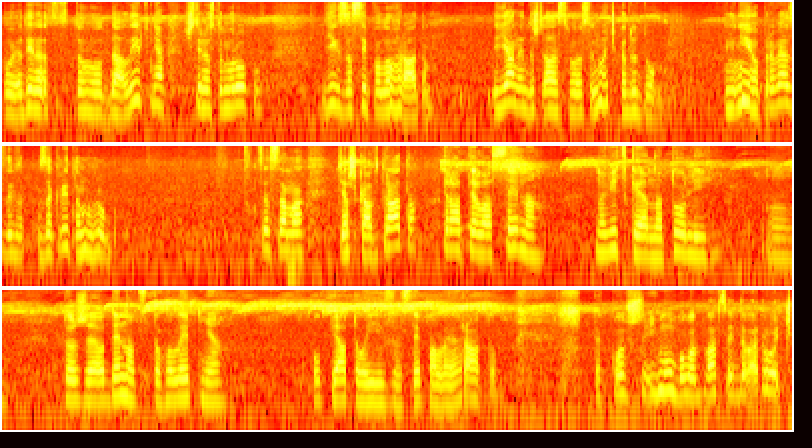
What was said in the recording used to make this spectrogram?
ой, 11 да, липня 2014 року їх засипало градом. І я не дождала свого синочка додому. І мені його привезли в закритому гробу. Це сама тяжка втрата. Втратила сина Новіцький Анатолій. Теж 11 липня, пол п'ятого їх засипали градом. Також йому було 22 роки.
